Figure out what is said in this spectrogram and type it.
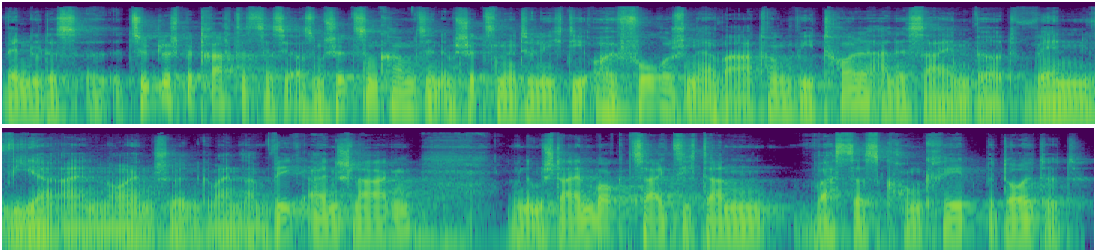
wenn du das äh, zyklisch betrachtest, dass sie aus dem Schützen kommt, sind im Schützen natürlich die euphorischen Erwartungen, wie toll alles sein wird, wenn wir einen neuen, schönen gemeinsamen Weg einschlagen. Und im Steinbock zeigt sich dann, was das konkret bedeutet.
